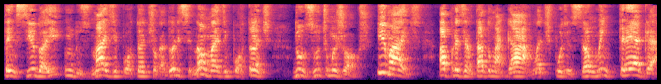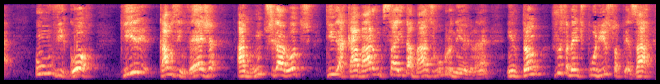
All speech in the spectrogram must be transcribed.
Tem sido aí um dos mais importantes jogadores, se não mais importante, dos últimos jogos. E mais, apresentado uma garra, uma disposição, uma entrega, um vigor que causa inveja há muitos garotos que acabaram de sair da base rubro-negra, né? Então, justamente por isso, apesar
